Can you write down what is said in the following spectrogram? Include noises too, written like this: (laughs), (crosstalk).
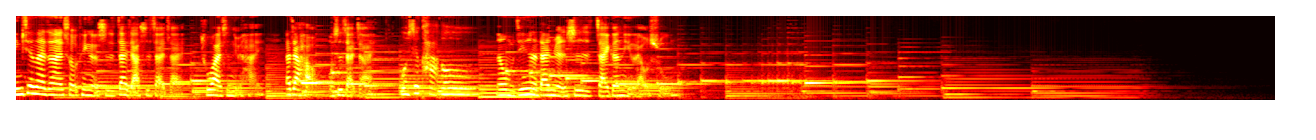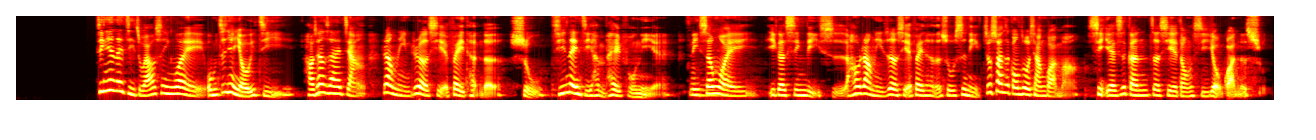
您现在正在收听的是《在家是宅宅，出外是女孩》。大家好，我是宅宅，我是卡欧。那我们今天的单元是宅跟你聊书。今天这集主要是因为我们之前有一集好像是在讲让你热血沸腾的书，其实那集很佩服你耶。你身为一个心理师，然后让你热血沸腾的书，是你就算是工作相关吗？是也是跟这些东西有关的书，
